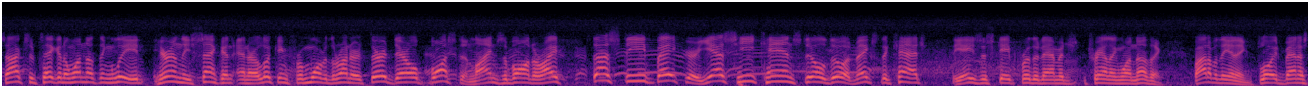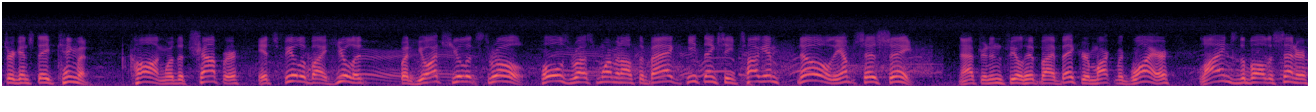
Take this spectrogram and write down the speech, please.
Sox have taken a 1-0 lead here in the second and are looking for more with the runner third. Daryl Boston lines the ball to right. Dusty Baker, yes, he can still do it. Makes the catch. The A's escape further damage, trailing 1-0. Bottom of the inning, Floyd Bannister against Dave Kingman. Kong with a chopper. It's fielded by Hulett. But watch Hulett's throw. Pulls Russ Morman off the bag. He thinks he tug him. No, the ump says safe. After an infield hit by Baker, Mark McGwire lines the ball to center.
